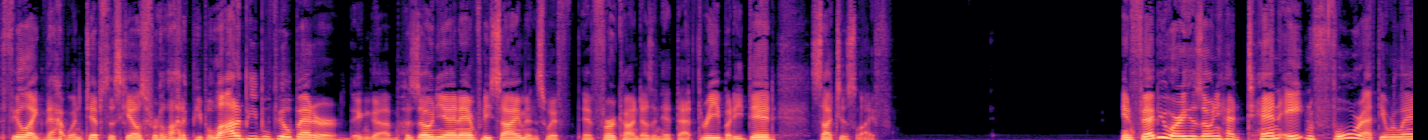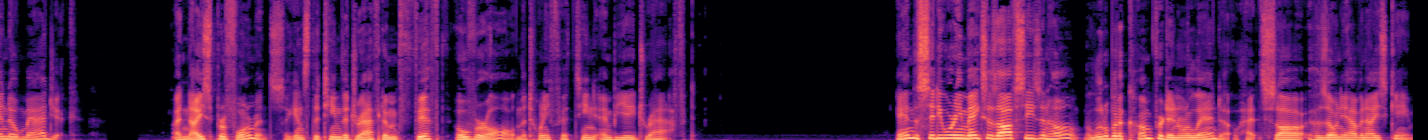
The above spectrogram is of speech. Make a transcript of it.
feel like that one tips the scales for a lot of people. A lot of people feel better uh, Hezonja and Anfernee Simons with if Furkan doesn't hit that three, but he did. Such is life. In February, Hezonja had 10, 8, and 4 at the Orlando Magic. A nice performance against the team that drafted him fifth overall in the 2015 NBA draft and the city where he makes his offseason home. A little bit of comfort in Orlando. Had, saw Hezonja have a nice game.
